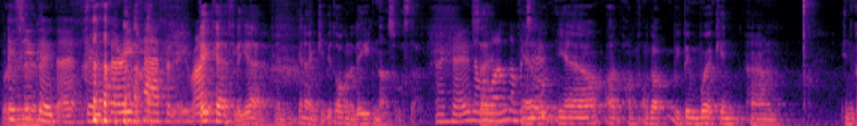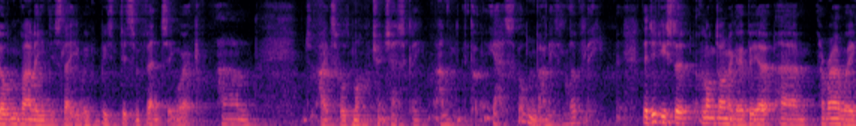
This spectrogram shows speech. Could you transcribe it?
whatever If you they're go doing. there, go very carefully, right? Go right? carefully, yeah, and you know keep your dog on a lead and that sort of stuff. Okay, number So, one. Number yeah, two. Yeah, I, I, I got. We've been working um, in the Golden Valley this lately. We, we did some fencing work um, out towards Michaelchurch Escley, and yes, Golden Valley is lovely. There did used to a long time ago be a, um, a railway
